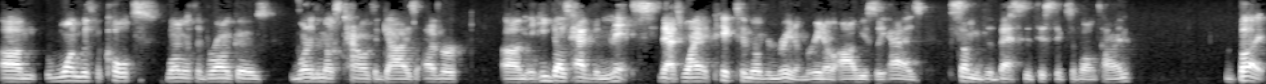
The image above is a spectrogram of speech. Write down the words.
Um, one with the Colts, one with the Broncos, one of the most talented guys ever. Um, and he does have the mitts. That's why I picked him over Marino. Marino obviously has some of the best statistics of all time. But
